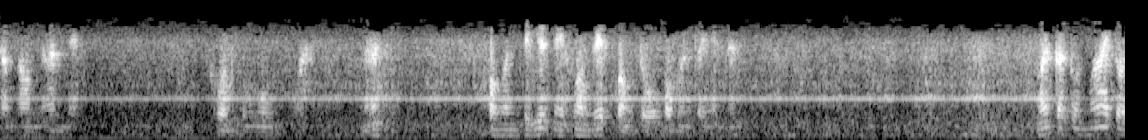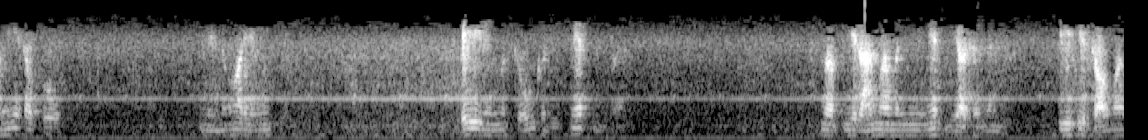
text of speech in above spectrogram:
ทำนองนั้นเนี่ยคนก็งงว่านะพอมันไปยึดในความเล็กความโตของมันไปอย่างนั้นเหมือนกับต้นไม้ต้นนี้เราปลูกนี่น้อยอย่างนี้ปีหนึ่งมันสูงขึ้นเม็ดหนึ่งเลยเมื่อปีหลังมามันมีเม็ดเดียวเท่านั้นปีที่สองมัน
